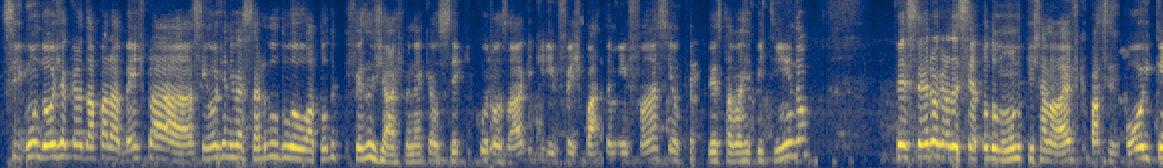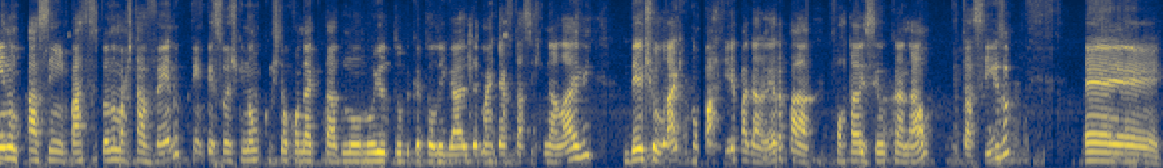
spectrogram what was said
segundo, hoje eu quero dar parabéns para. Assim, hoje é aniversário do, do ator que fez o Jasper, né? Que é o Seki Kurosaki, que fez parte da minha infância e o tempo desse estava repetindo. Terceiro, agradecer a todo mundo que está na live, que participou, e quem não está assim, participando, mas está vendo. Tem pessoas que não estão conectadas no, no YouTube, que eu estou ligado, mas deve estar assistindo a live. Deixa o like, compartilha para a galera, para fortalecer o canal do Tarciso. É,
